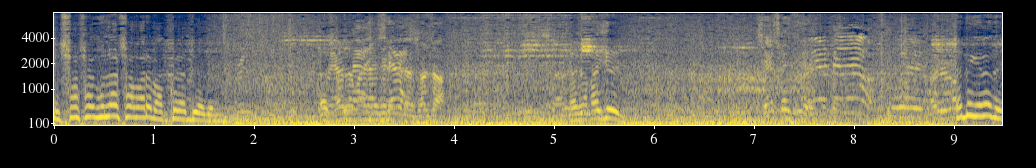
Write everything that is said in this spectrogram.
এই শশাগুলো সবার ভাগ করে দিয়ে দেন। এদিকে এদিকে।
